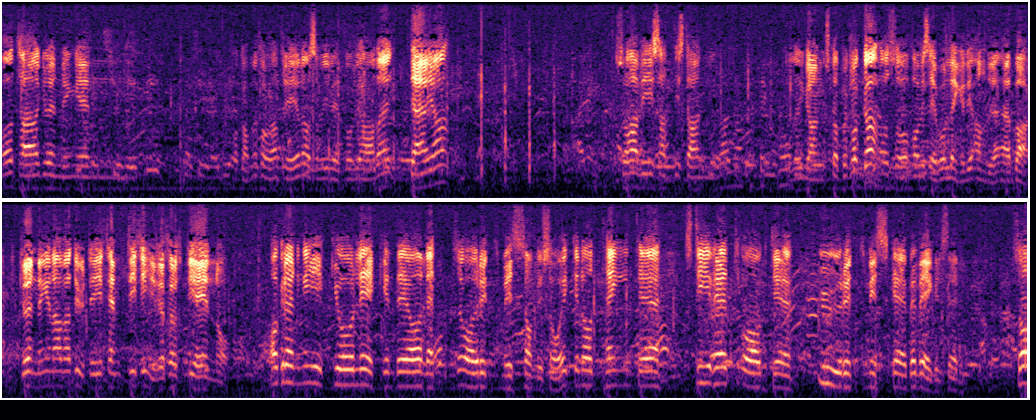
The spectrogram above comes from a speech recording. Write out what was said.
Og tar Grønningen Og kommer foran treet, da, så vi vet hvor vi har det. Der, ja. Så har vi satt i stand eller i gang stoppeklokka, og så får vi se hvor lenge de andre er bak. Grønningen har vært ute i 54,41 nå. Og Grønningen gikk jo lekende og lett og rytmisk, som vi så. Ikke noe tegn til stivhet og til urytmiske bevegelser. Så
